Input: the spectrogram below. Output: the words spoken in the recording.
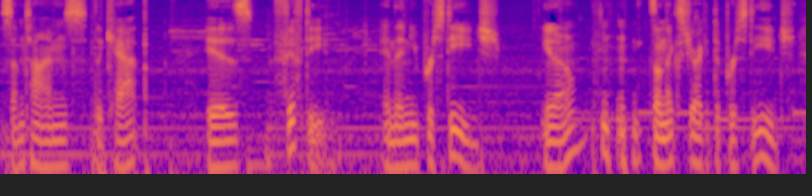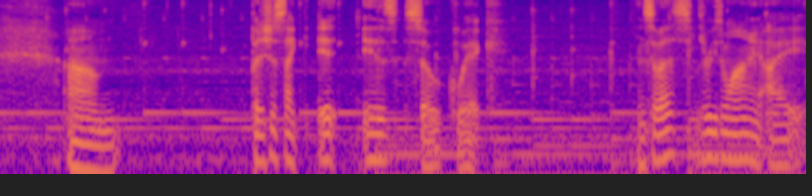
sometimes the cap is 50 and then you prestige, you know? so next year I get to prestige. Um, but it's just like, it is so quick. And so that's the reason why I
